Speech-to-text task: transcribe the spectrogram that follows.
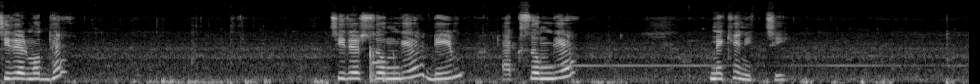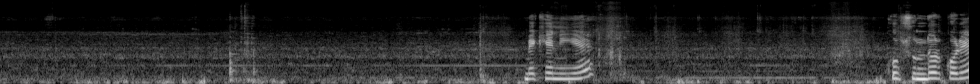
চিড়ের মধ্যে। চিড়ের সঙ্গে ডিম একসঙ্গে মেখে নিচ্ছি। মেখে নিয়ে খুব সুন্দর করে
